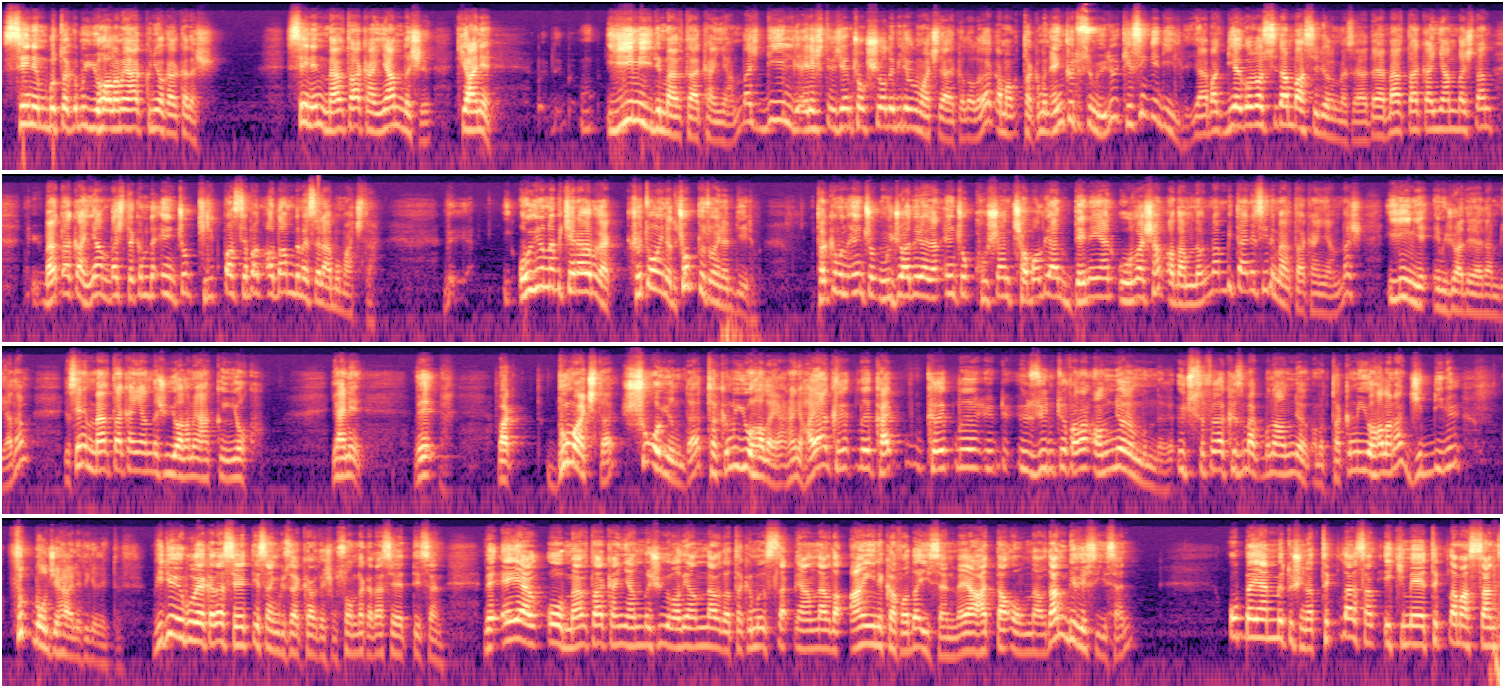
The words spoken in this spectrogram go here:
Senin bu takımı yuhalamaya hakkın yok arkadaş. Senin Mert Hakan yandaşı ki hani iyi miydi Mert Hakan Yandaş? Değildi. Eleştireceğim çok şey olabilir bu maçla alakalı olarak ama takımın en kötüsü müydü? Kesinlikle değildi. Ya bak Diego Rossi'den bahsediyorum mesela. Ya Mert Hakan Yandaş'tan Mert Hakan Yandaş takımda en çok kilit pas yapan adamdı mesela bu maçta. Oyununu bir kenara bırak. Kötü oynadı. Çok kötü oynadı diyelim. Takımın en çok mücadele eden, en çok koşan, çabalayan, deneyen, uğraşan adamlarından bir tanesiydi Mert Hakan Yandaş. İyi niyetle mücadele eden bir adam. Ya senin Mert Hakan Yandaş'ı yuvalamaya hakkın yok. Yani ve bak bu maçta şu oyunda takımı yuhalayan hani hayal kırıklığı, kalp kırıklığı, üzüntü falan anlıyorum bunları. 3-0'a kızmak bunu anlıyorum ama takımı yuhalamak ciddi bir futbol cehaleti gerektirir. Videoyu buraya kadar seyrettiysen güzel kardeşim sonuna kadar seyrettiysen ve eğer o Mert Hakan yandaşı yuhalayanlar da takımı ıslaklayanlar da aynı kafadaysan veya hatta onlardan birisiysen o beğenme tuşuna tıklarsan ekmeğe tıklamazsan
